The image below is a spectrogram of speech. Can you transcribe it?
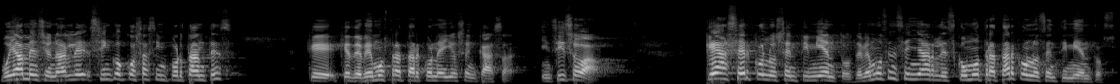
voy a mencionarle cinco cosas importantes que, que debemos tratar con ellos en casa. Inciso A. ¿Qué hacer con los sentimientos? Debemos enseñarles cómo tratar con los sentimientos.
